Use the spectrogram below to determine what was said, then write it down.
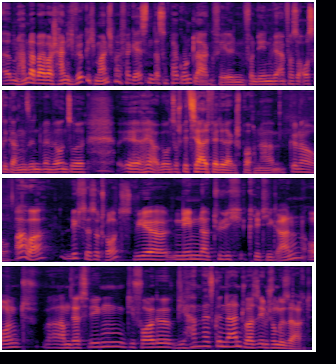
Äh, und haben dabei wahrscheinlich wirklich manchmal vergessen, dass ein paar Grundlagen fehlen, von denen wir einfach so ausgegangen sind, wenn wir unsere, äh, ja, über unsere Spezialfälle da gesprochen haben. Genau. Genau. Aber nichtsdestotrotz, wir nehmen natürlich Kritik an und haben deswegen die Folge, wie haben wir es genannt? Du hast es eben schon gesagt.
